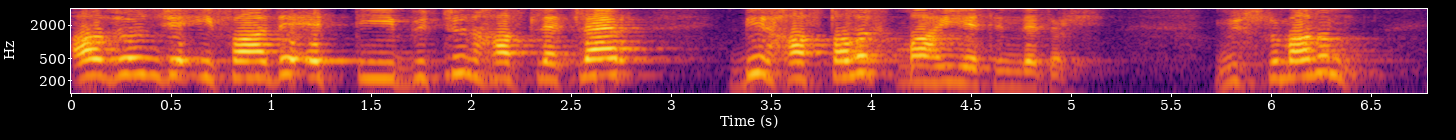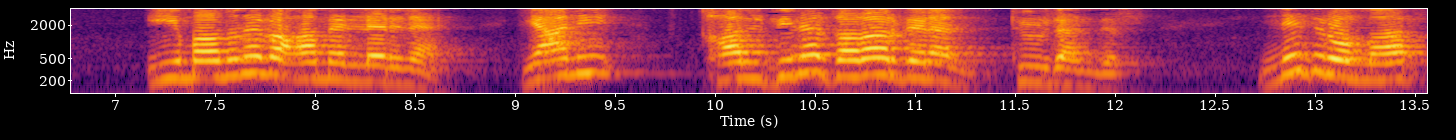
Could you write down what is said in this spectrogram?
az önce ifade ettiği bütün hasletler bir hastalık mahiyetindedir. Müslümanın imanına ve amellerine yani kalbine zarar veren türdendir. Nedir onlar?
